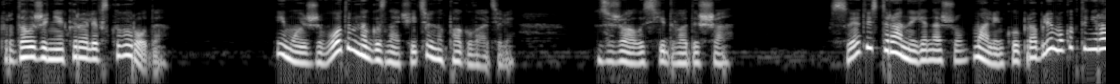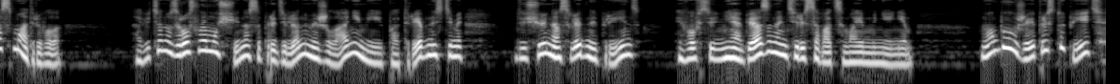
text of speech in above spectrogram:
продолжения королевского рода?» И мой живот многозначительно погладили. Сжалась, едва дыша. С этой стороны я нашу маленькую проблему как-то не рассматривала. А ведь он взрослый мужчина с определенными желаниями и потребностями, да еще и наследный принц, и вовсе не обязан интересоваться моим мнением. Мог бы уже и приступить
